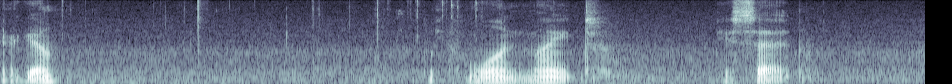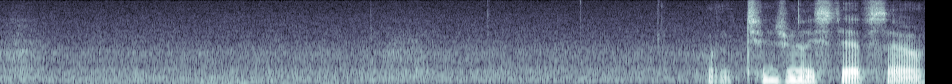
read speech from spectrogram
There we go. One might be set. Is really stiff, so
